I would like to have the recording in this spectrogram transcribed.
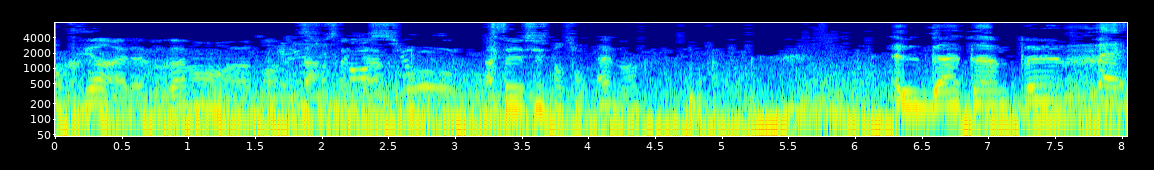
Rien, elle est vraiment euh, en état impeccable. Ah, c'est des suspensions M, hein. Elle date un peu, mais...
